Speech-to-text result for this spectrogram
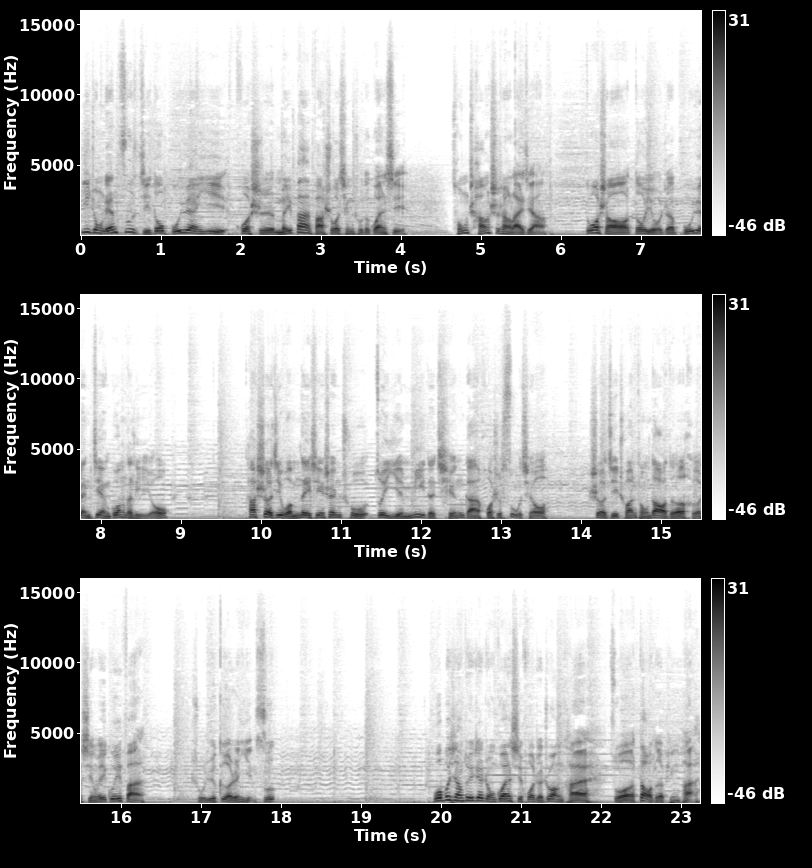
一种连自己都不愿意或是没办法说清楚的关系，从常识上来讲，多少都有着不愿见光的理由。它涉及我们内心深处最隐秘的情感或是诉求，涉及传统道德和行为规范，属于个人隐私。我不想对这种关系或者状态做道德评判，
